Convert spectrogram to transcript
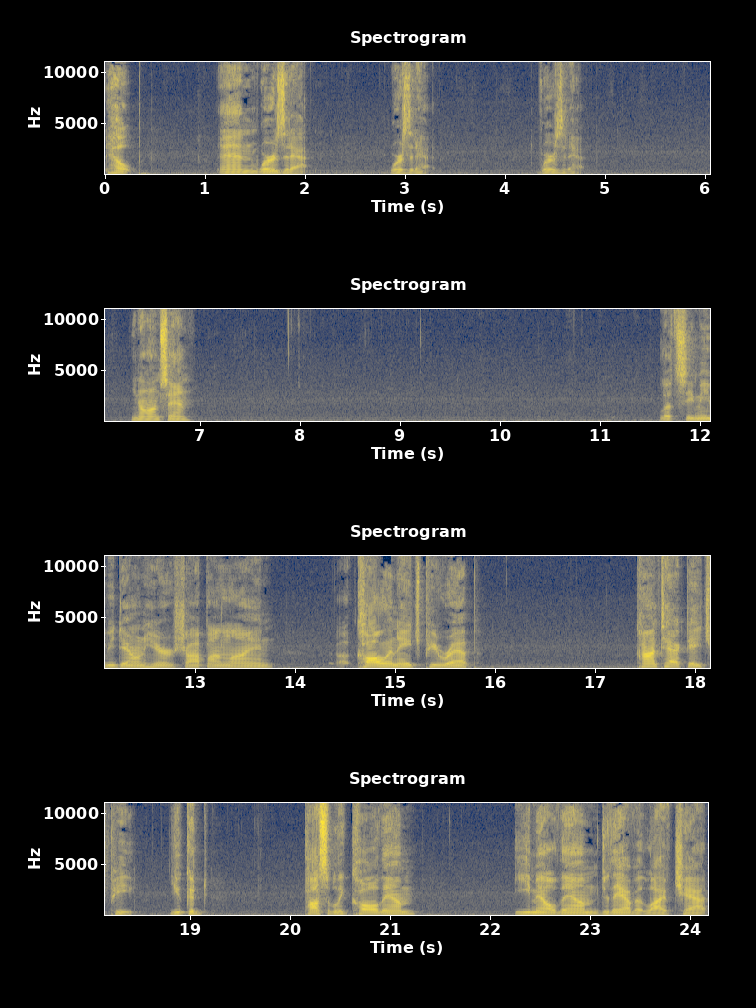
help? And where is it at? Where's it at? Where's it at? You know what I'm saying? let's see, maybe down here, shop online, uh, call an HP rep, contact HP. You could possibly call them, email them. Do they have a live chat?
